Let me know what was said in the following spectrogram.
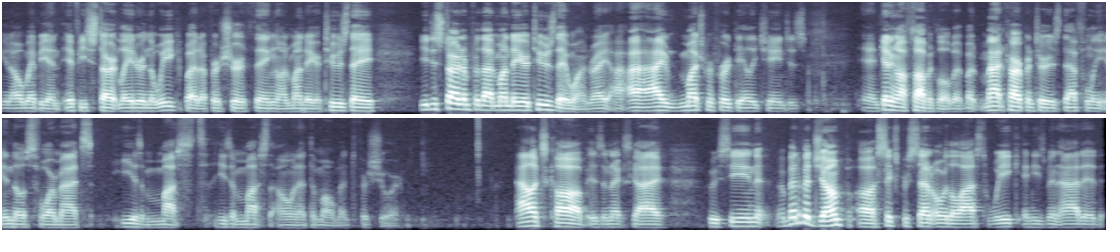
you know, maybe an iffy start later in the week, but a for sure thing on Monday or Tuesday, you just start them for that Monday or Tuesday one, right? I, I much prefer daily changes. And getting off topic a little bit, but Matt Carpenter is definitely in those formats he is a must. He's a must own at the moment for sure. Alex Cobb is the next guy who's seen a bit of a jump, uh, six uh, percent over the last week, and he's been added.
